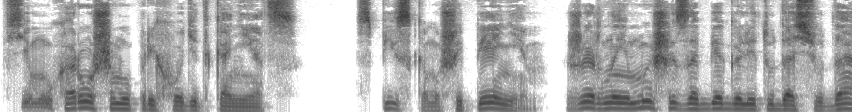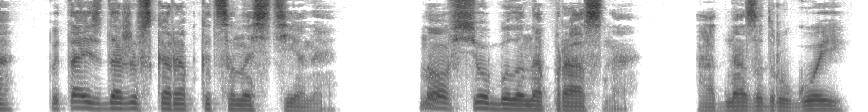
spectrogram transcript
Всему хорошему приходит конец. Списком и шипением жирные мыши забегали туда-сюда, пытаясь даже вскарабкаться на стены. Но все было напрасно. Одна за другой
